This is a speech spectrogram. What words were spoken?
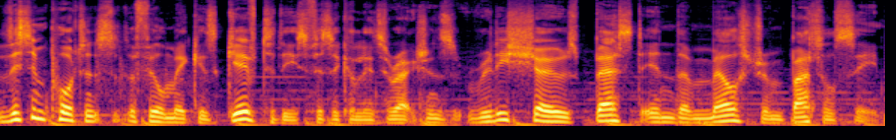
This importance that the filmmakers give to these physical interactions really shows best in the Maelstrom battle scene,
